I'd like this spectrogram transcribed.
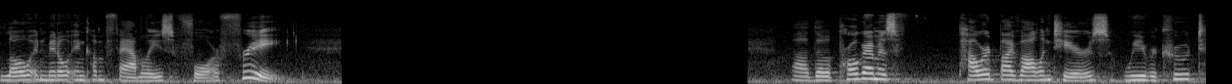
low and middle income families for free. Uh, the program is powered by volunteers. We recruit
